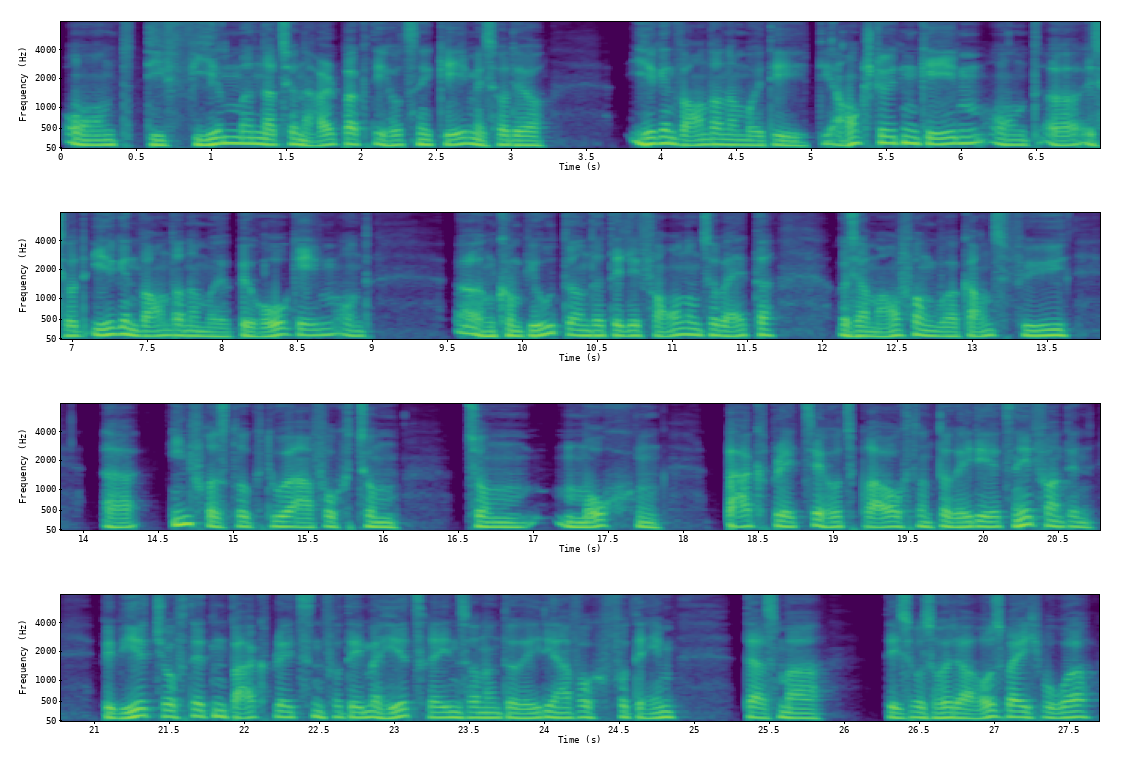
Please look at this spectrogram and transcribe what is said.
Und die Firma Nationalpark, die hat es nicht gegeben. Es hat ja irgendwann dann einmal die, die Angestellten gegeben und äh, es hat irgendwann dann einmal ein Büro gegeben und ein Computer und ein Telefon und so weiter. Also am Anfang war ganz viel äh, Infrastruktur einfach zum, zum Machen. Parkplätze hat es braucht und da rede ich jetzt nicht von den bewirtschafteten Parkplätzen, von denen wir jetzt reden, sondern da rede ich einfach von dem, dass man das, was halt ein Ausweich war,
